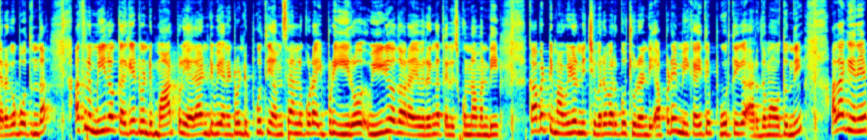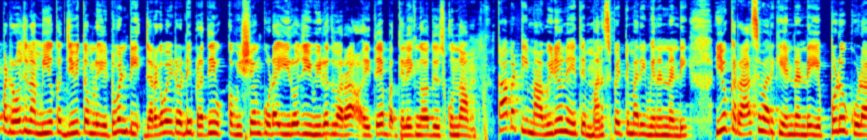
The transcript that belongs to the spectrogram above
జరగబోతుందా? అసలు మీలో కలిగేటువంటి మార్పులు ఎలాంటివి అనేటువంటి పూర్తి అంశాలను కూడా ఇప్పుడు ఈ రో వీడియో ద్వారా వివరంగా తెలుసుకున్నామండి. కాబట్టి మా వీడియోని చివరి వరకు చూడండి. అప్పుడే మీకైతే పూర్తిగా అర్థమవుతుంది. అలాగే రేపటి రోజున మీ యొక్క జీవితంలో ఎటువంటి జరగబోయేటువంటి ప్రతి ఒక్క విషయం కూడా ఈ రోజు ఈ వీడియో ద్వారా అయితే తెలియకంగా తెలుసుకుందాం. కాబట్టి మా వీడియోని అయితే మనసు పెట్టి మరీ వినండి ఈ యొక్క రాశి వారికి ఏంటంటే ఎప్పుడూ కూడా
